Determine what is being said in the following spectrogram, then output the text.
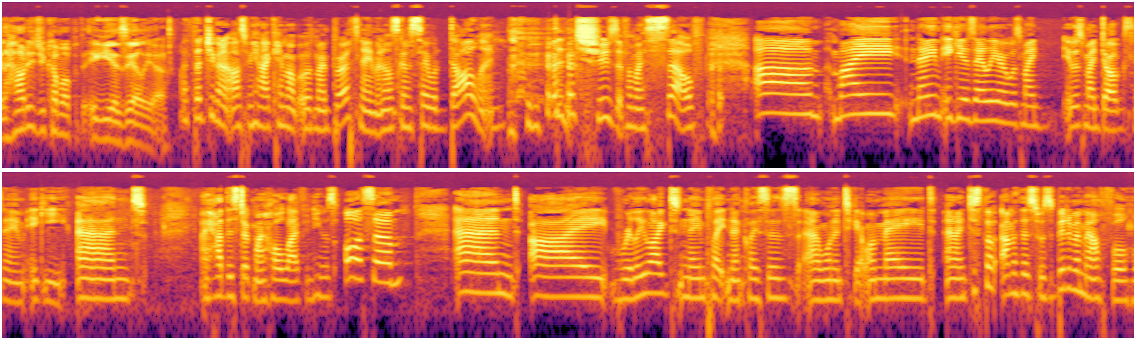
And how did you come up with Iggy Azalea? I thought you were going to ask me how I came up with my birth name, and I was going to say, well, darling. Didn't choose it for myself. Um, my name, Iggy Azalea, was my, it was my dog's name, Iggy. And I had this dog my whole life, and he was awesome. And I really liked nameplate necklaces. I wanted to get one made, and I just thought amethyst was a bit of a mouthful.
